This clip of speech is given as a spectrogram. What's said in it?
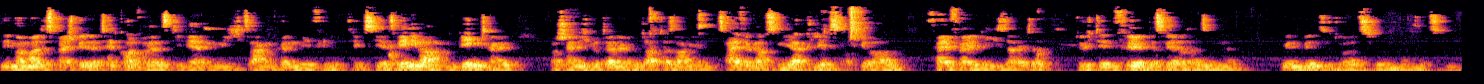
nehmen wir mal das Beispiel der TED-Konferenz, die werden nicht sagen können, wie viele Klicks sie jetzt weniger haben. Im Gegenteil, wahrscheinlich wird dann der Gutachter sagen, im Zweifel gab es mehr Klicks auf ihrer Fei-Fei-Li-Seite durch den Film. Das wäre dann so eine Win-Win-Situation.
